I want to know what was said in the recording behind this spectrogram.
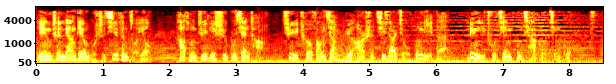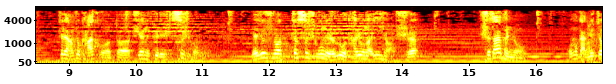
凌晨两点五十七分左右，他从距离事故现场去车方向约二十七点九公里的另一处监控卡口经过。这两处卡口的之间的距离是四十公里，也就是说，这四十公里的路，它用了一小时十三分钟。我们感觉这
